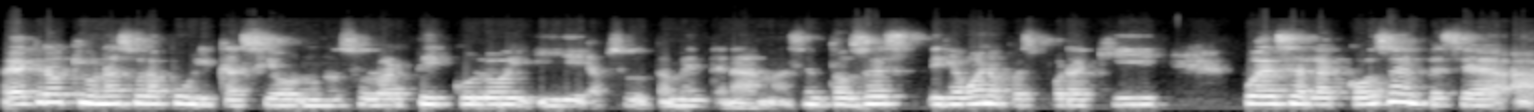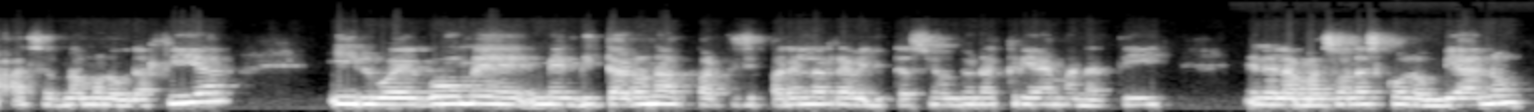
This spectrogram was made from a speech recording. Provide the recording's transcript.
había creo que una sola publicación, un solo artículo y absolutamente nada más. Entonces, dije, bueno, pues por aquí puede ser la cosa, empecé a, hacer una monografía y luego me, invitaron a participar en la rehabilitación de una cría de manatí en el Amazonas colombiano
